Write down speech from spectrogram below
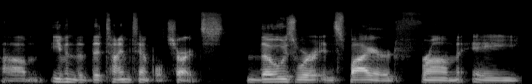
um, even the, the time temple charts those were inspired from a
